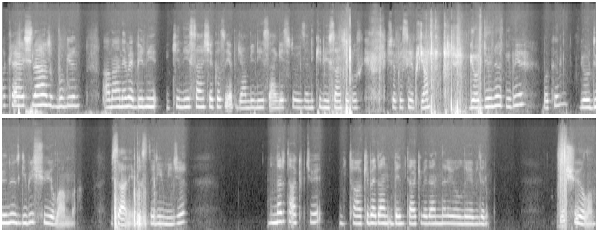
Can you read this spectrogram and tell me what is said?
Arkadaşlar bugün anneanneme 1 Ni- 2 Nisan şakası yapacağım. 1 Nisan geçti o yüzden 2 Nisan şakası, şakası yapacağım. Gördüğünüz gibi bakın gördüğünüz gibi şu yılanla. Bir saniye göstereyim iyice. Bunları takipçi takip eden beni takip edenlere yollayabilirim. Ve şu yılan.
